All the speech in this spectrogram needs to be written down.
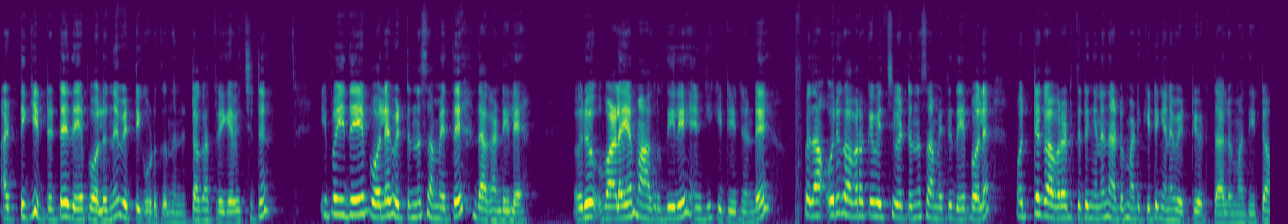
അട്ടിക്ക് ഇട്ടിട്ട് ഇതേപോലെ ഒന്ന് വെട്ടി കൊടുക്കുന്നുണ്ട് കേട്ടോ കത്രിക വെച്ചിട്ട്. ഇപ്പോൾ ഇതേപോലെ വെട്ടുന്ന സമയത്ത് ഇതാ കണ്ടില്ലേ ഒരു വളയം ആകൃതിയിൽ എനിക്ക് കിട്ടിയിട്ടുണ്ട്. ഇപ്പോൾ ഇതാ ഒരു കവറൊക്കെ വെച്ച് വെട്ടുന്ന സമയത്ത് ഇതേപോലെ ഒറ്റ കവർ എടുത്തിട്ട് ഇങ്ങനെ നടുമടക്കിയിട്ട് ഇങ്ങനെ വെട്ടിയെടുത്താലും മതി കേട്ടോ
